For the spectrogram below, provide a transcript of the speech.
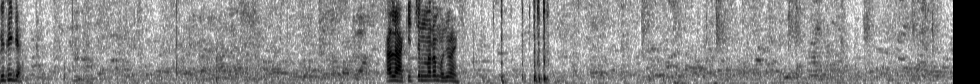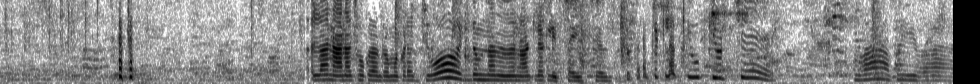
બીથી ગયા હાલે આ કિચનમાં રમો જો. અલા, નાના છોકરાના રમકડા જો એકદમ નાના નાના આટલી આટલી સાઈઝ છે તો કેટલા ક્યુટ ક્યુટ છે. વાહ ભાઈ, વાહ.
